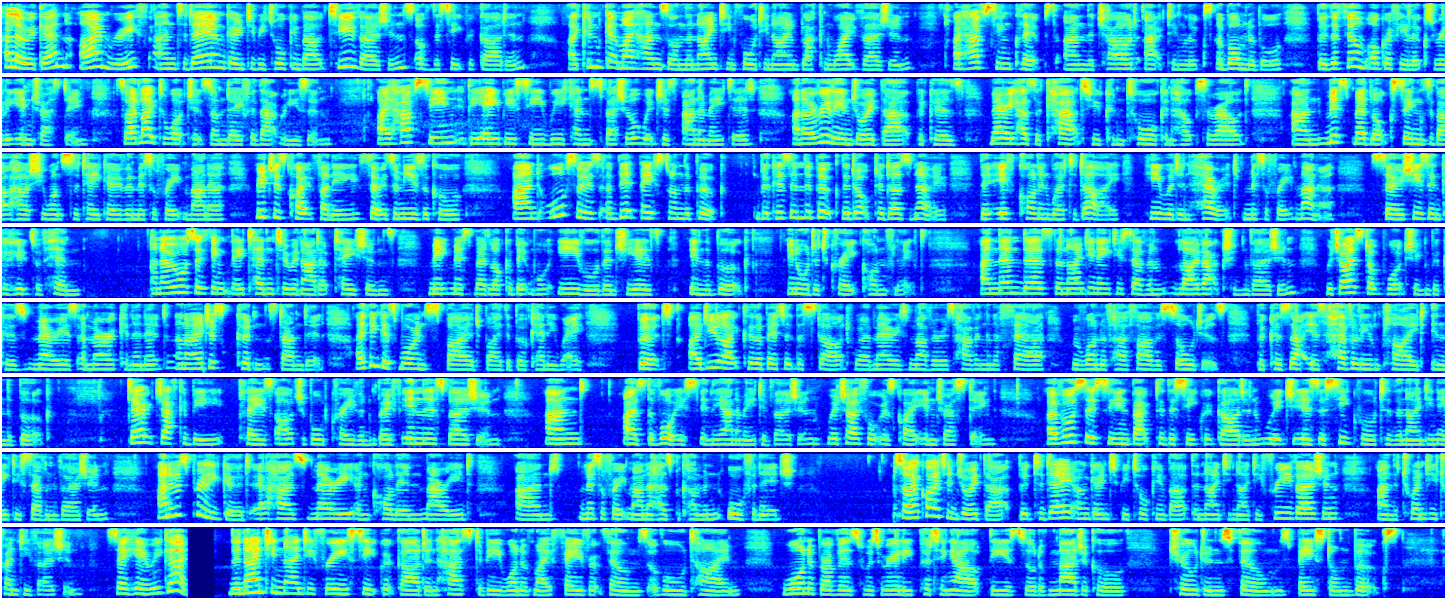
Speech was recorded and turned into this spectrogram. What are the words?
Hello again, I'm Ruth, and today I'm going to be talking about two versions of The Secret Garden. I couldn't get my hands on the 1949 black and white version. I have seen clips, and the child acting looks abominable, but the filmography looks really interesting, so I'd like to watch it someday for that reason. I have seen the ABC Weekend Special, which is animated, and I really enjoyed that because Mary has a cat who can talk and helps her out, and Miss Medlock sings about how she wants to take over Misselthwaite Manor, which is quite funny. So it's a musical, and also is a bit based on the book because in the book the Doctor does know that if Colin were to die, he would inherit Misselthwaite Manor, so she's in cahoots with him. And I also think they tend to, in adaptations, make Miss Medlock a bit more evil than she is in the book in order to create conflict. And then there's the 1987 live action version, which I stopped watching because Mary is American in it and I just couldn't stand it. I think it's more inspired by the book anyway. But I do like the bit at the start where Mary's mother is having an affair with one of her father's soldiers because that is heavily implied in the book. Derek Jacobi plays Archibald Craven both in this version and as the voice in the animated version, which I thought was quite interesting. I've also seen Back to the Secret Garden, which is a sequel to the 1987 version, and it was pretty good. It has Mary and Colin married, and Misselthwaite Manor has become an orphanage. So I quite enjoyed that, but today I'm going to be talking about the 1993 version and the 2020 version. So here we go. The 1993 Secret Garden has to be one of my favourite films of all time. Warner Brothers was really putting out these sort of magical children's films based on books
